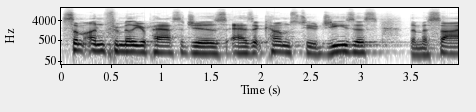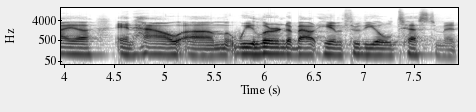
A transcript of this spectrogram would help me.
some unfamiliar passages as it comes to Jesus, the Messiah, and how um, we learned about him through the Old Testament.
